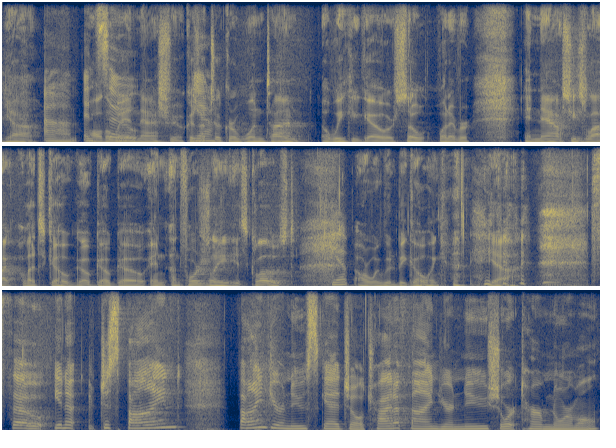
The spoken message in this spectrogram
Yeah. Um, and all the way in Nashville because I took her one time a week ago or so, whatever. And now she's like, let's go, go, go, go. And unfortunately, it's closed. Yep. Or we would be going. yeah. So, you know, just find find your new schedule. Try to find your new short-term normal.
